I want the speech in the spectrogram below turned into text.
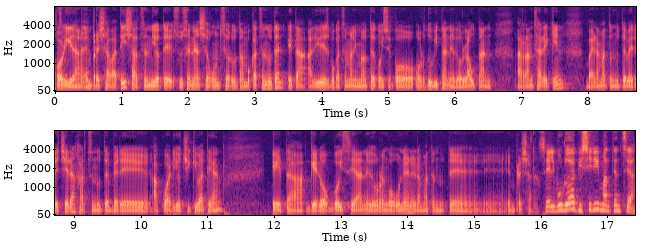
Hori da, enpresa bati, saltzen diote, zuzenean segun zorutan bokatzen duten, eta adibidez bokatzen malin baute, goizeko ordu bitan edo lautan arrantzarekin, ba, eramaten dute bere txera, jartzen dute bere akuario txiki batean, eta gero goizean edo urrengo gunean eramaten dute e, enpresara. Ze helburu da bizirik mantentzea?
